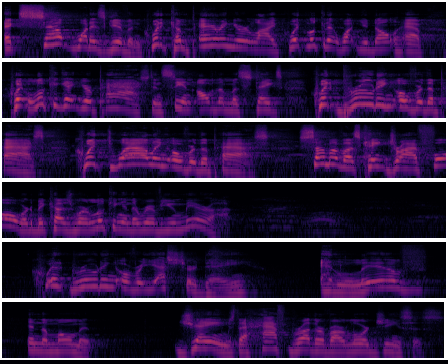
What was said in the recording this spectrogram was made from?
Accept what is given. Quit comparing your life. Quit looking at what you don't have. Quit looking at your past and seeing all the mistakes. Quit brooding over the past. Quit dwelling over the past. Some of us can't drive forward because we're looking in the rearview mirror. Quit brooding over yesterday and live in the moment. James, the half brother of our Lord Jesus,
